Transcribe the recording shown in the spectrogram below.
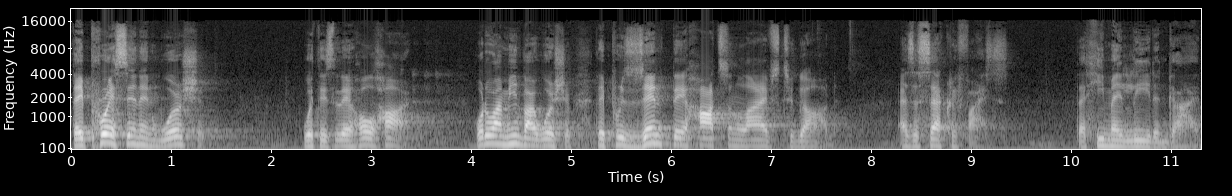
They press in and worship with his, their whole heart. What do I mean by worship? They present their hearts and lives to God as a sacrifice that He may lead and guide.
